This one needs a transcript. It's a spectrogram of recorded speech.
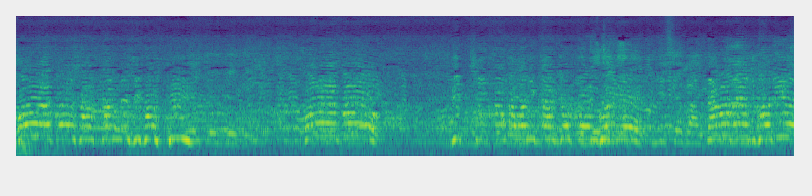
কোনো না কোনো স্বার্থান্বেষী গোষ্ঠী কোনো না কোনো বিচ্ছিন্নতাবাদী কার্যক্রম ঘটিয়ে তেমন ঘটিয়ে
